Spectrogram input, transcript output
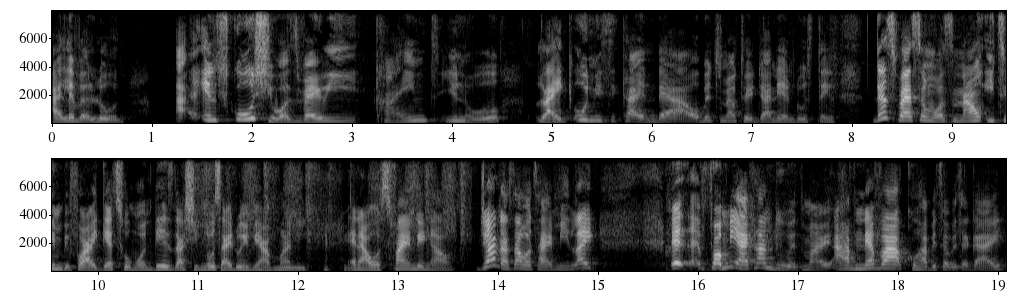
I live alone." I, in school, she was very kind, you know, like oh, unisika and there ah, or tomato journey and those things. This person was now eating before I get home on days that she knows I don't even have money, and I was finding out. Do you understand what I mean? Like, it, for me, I can't do with marriage. I have never cohabited with a guy.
